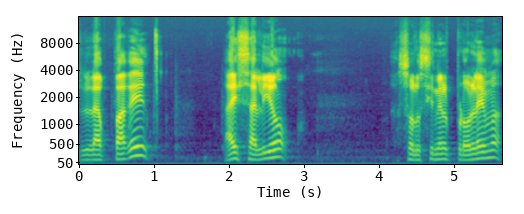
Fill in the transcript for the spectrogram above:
la pagué, ahí salió, solucioné el problema.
